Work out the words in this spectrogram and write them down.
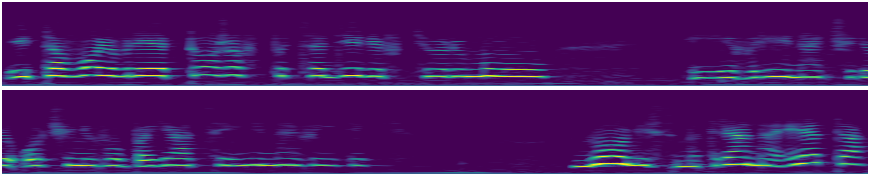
И того еврея тоже посадили в тюрьму, и евреи начали очень его бояться и ненавидеть. Но, несмотря на это,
